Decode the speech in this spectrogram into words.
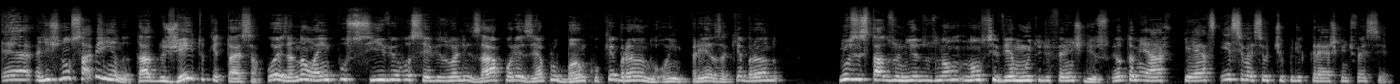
é, a gente não sabe ainda, tá? Do jeito que está essa coisa, não é impossível você visualizar, por exemplo, o banco quebrando ou empresa quebrando. Nos Estados Unidos não, não se vê muito diferente disso. Eu também acho que esse vai ser o tipo de crash que a gente vai ser.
